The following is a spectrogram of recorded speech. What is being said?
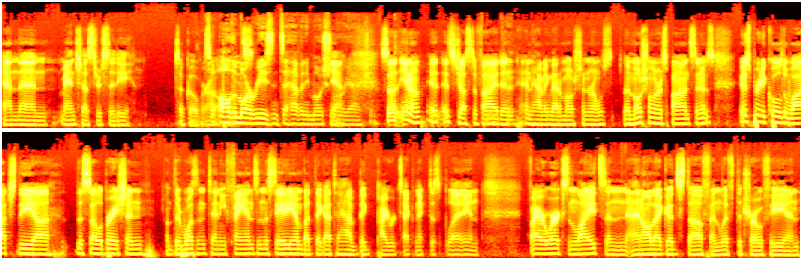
and then Manchester City took over. so all the more reason to have an emotional Yeah. reaction. So you know it, it's justified and and having that emotional emotional response, and it was it was pretty cool to watch the uh, the celebration. There wasn't any fans in the stadium, but they got to have big pyrotechnic display and fireworks and lights and and all that good stuff, and lift the trophy, and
